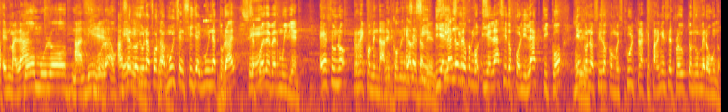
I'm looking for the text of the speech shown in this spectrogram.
O sea, en malar. Pómulo, mandíbula. Hacerlo de una forma claro. muy sencilla y muy natural Sí. se puede ver muy bien. Es uno recomendable. Recomendable Ese sí. también. Y el, Sí, ácido, y el ácido poliláctico, bien Bien. conocido como Sculptra, que para mí es el producto número uno.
